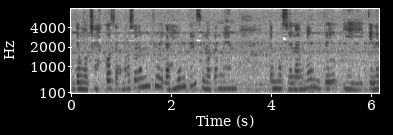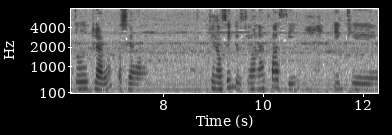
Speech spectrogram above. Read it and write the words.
de muchas cosas, no solamente de la gente, sino también emocionalmente y tiene todo claro, o sea, que no se ilusiona fácil y que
